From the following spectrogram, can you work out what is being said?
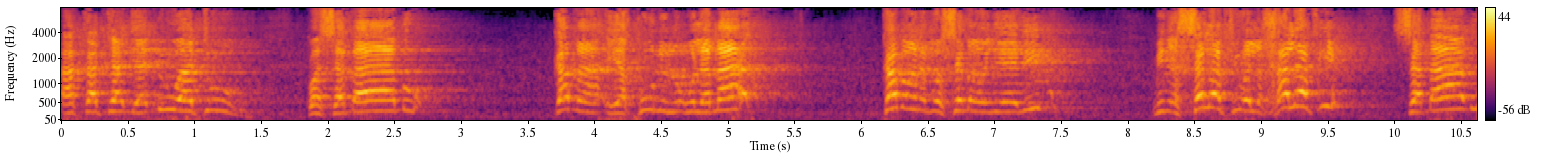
akataja dua tu? Kwa sababu kama yakulu ulama kama wanavyosema wenye elimu min salafi wal khalafi sababu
